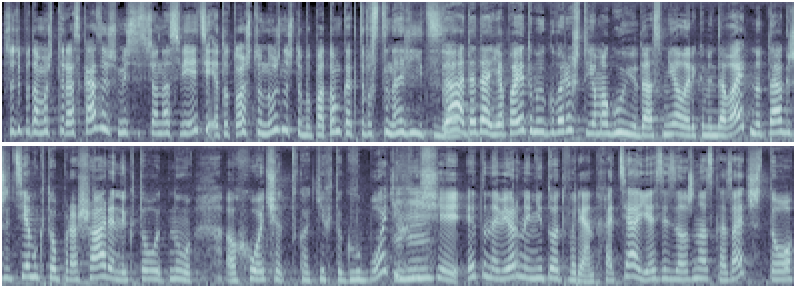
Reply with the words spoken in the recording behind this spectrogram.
Судя по тому, что ты рассказываешь, вместе все на свете, это то, что нужно, чтобы потом как-то восстановиться. Да, да, да. Я поэтому и говорю, что я могу ее, да, смело рекомендовать, но также тем, кто прошарен и кто вот, ну, э, хочет каких-то глубоких mm-hmm. вещей, это, наверное, не тот вариант. Хотя я здесь должна сказать, что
